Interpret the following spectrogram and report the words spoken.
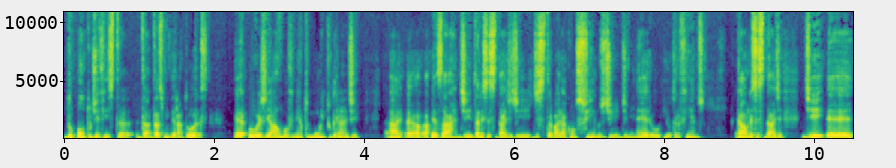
do ponto de vista da, das mineradoras, é, hoje há um movimento muito grande, a, a, apesar de, da necessidade de, de, se trabalhar com os finos de, de minério e ultrafinos, há uma necessidade de é,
